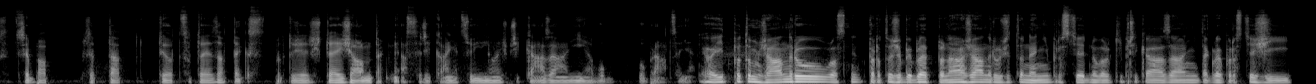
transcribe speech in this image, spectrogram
se třeba zeptat, tyjo, co to je za text, protože když to je žalm, tak mi asi říká něco jiného než přikázání a obráceně. Jo, jít po tom žánru, vlastně, protože Bible je plná žánru, že to není prostě jedno velké přikázání, takhle prostě žijí.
